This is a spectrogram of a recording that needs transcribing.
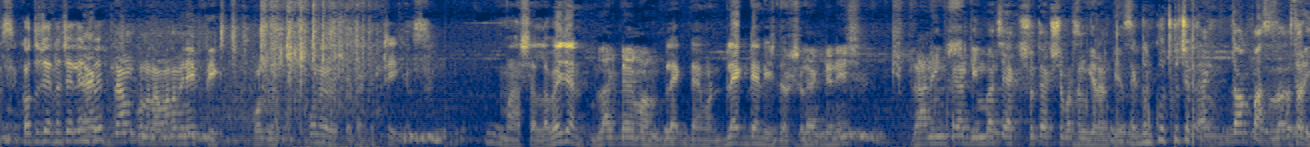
আছে কত যেন চাইলেন ভাই? একদম কোনো নামানামি নেই ফিক্সড পনেরোশো পনেরোশো টাকা ঠিক আছে। মাশাল্লাহ ভাইজান? Black diamond black diamond black danish দর্শক। ব্ল্যাক ডেনিশ রানিং পেয়ার ডিম বাচ্চা একশোতে একশো পার্সেন্ট গ্যারান্টি আছে। একদম কুচকুচে একদম পাঁচ হাজার সরি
